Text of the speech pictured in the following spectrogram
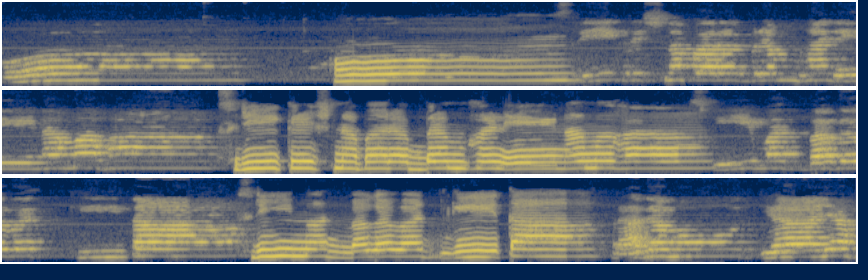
ఓం श्रीकृष्णपरब्रह्मणे नमः। श्रीकृष्णपरब्रह्मणे नमः। श्रीमद्भगवद्गीता। श्रीमद्भगवद्गीता। प्रथमोऽध्यायः।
